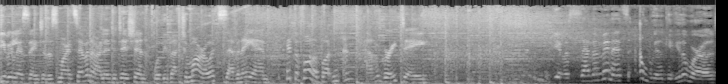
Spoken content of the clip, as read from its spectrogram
You've been listening to the Smart 7 Ireland edition. We'll be back tomorrow at 7 a.m. Hit the follow button and have a great day. Give us seven minutes and we'll give you the world.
